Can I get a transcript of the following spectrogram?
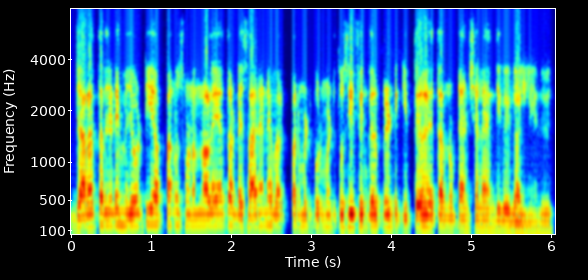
ਜ਼ਿਆਦਾਤਰ ਜਿਹੜੇ ਮੈਜੋਰਟੀ ਆਪਾਂ ਨੂੰ ਸੁਣਨ ਵਾਲੇ ਆ ਤੁਹਾਡੇ ਸਾਰਿਆਂ ਨੇ ਵਰਕ ਪਰਮਿਟ ਪਰਮਿਟ ਤੁਸੀਂ ਫਿੰਗਰਪ੍ਰਿੰਟ ਕੀਤੇ ਹੋਏ ਤੁਹਾਨੂੰ ਟੈਨਸ਼ਨ ਲੈਣ ਦੀ ਕੋਈ ਗੱਲ ਨਹੀਂ ਇਹਦੇ ਵਿੱਚ।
